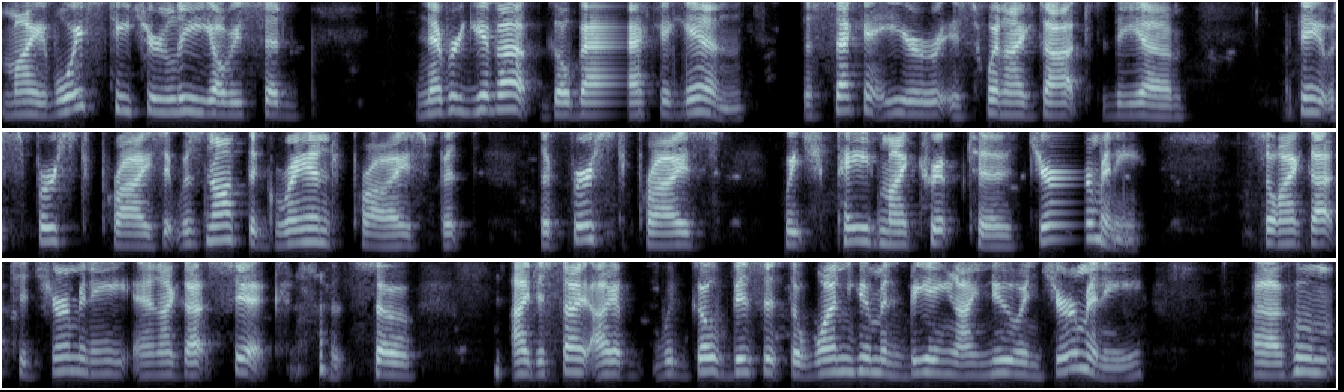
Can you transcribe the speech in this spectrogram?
my voice teacher, Lee, always said, never give up, go back again. The second year is when I got the, uh, I think it was first prize. It was not the grand prize, but the first prize, which paid my trip to Germany. So I got to Germany and I got sick. so I decided I would go visit the one human being I knew in Germany, uh, whom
